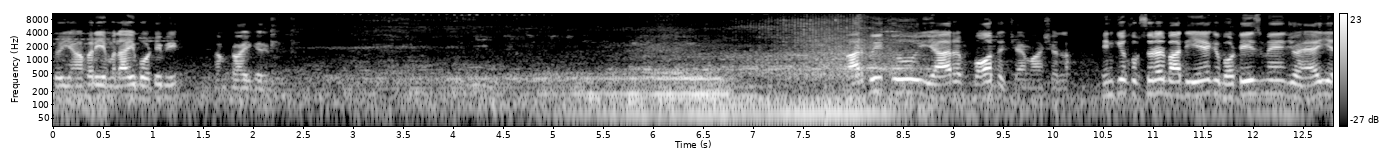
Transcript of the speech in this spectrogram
तो यहाँ पर ये मलाई बोटी भी हम ट्राई करें बारबेक्यू यार बहुत अच्छा है, माशाल्लाह। इनकी खूबसूरत बात यह है कि बोटीज़ में जो है, ये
